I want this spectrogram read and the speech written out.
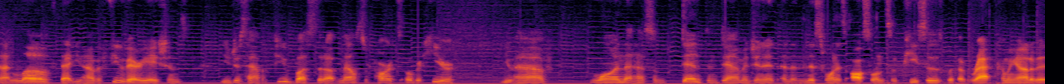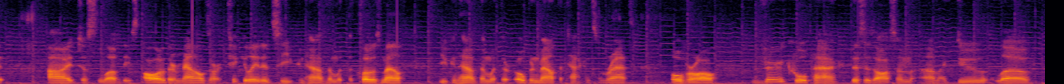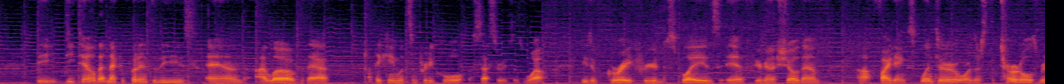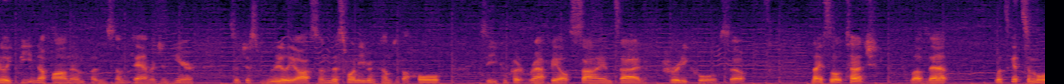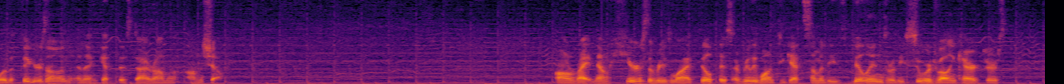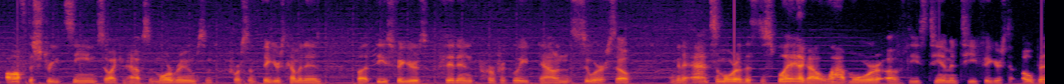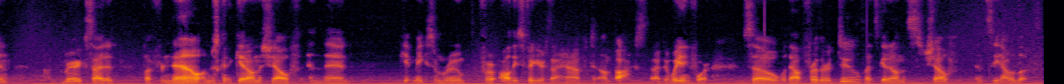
And I love that you have a few variations. You just have a few busted up Mouser parts over here. You have one that has some dent and damage in it, and then this one is also in some pieces with a rat coming out of it. I just love these. All of their mouths are articulated, so you can have them with the closed mouth, you can have them with their open mouth attacking some rats. Overall, very cool pack. This is awesome. Um, I do love the detail that NECA put into these, and I love that they came with some pretty cool accessories as well. These are great for your displays if you're going to show them uh, fighting Splinter or just the turtles really beating up on them, putting some damage in here. So just really awesome. This one even comes with a hole so you can put Raphael's Sai inside. Pretty cool. So nice little touch. Love that. Let's get some more of the figures on and then get this diorama on the shelf. Alright, now here's the reason why I built this. I really wanted to get some of these villains or these sewer dwelling characters off the street scene so I can have some more room some, for some figures coming in. But these figures fit in perfectly down in the sewer. So I'm going to add some more of this display. I got a lot more of these TMNT figures to open. I'm very excited. But for now, I'm just going to get on the shelf and then get make some room for all these figures that I have to unbox that I've been waiting for. So without further ado, let's get it on the shelf and see how it looks.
